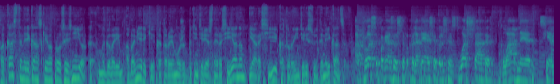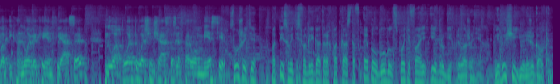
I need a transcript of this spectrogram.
Подкаст «Американские вопросы из Нью-Йорка». Мы говорим об Америке, которая может быть интересной россиянам, и о России, которая интересует американцев. Опросы показывают, что подавляющее большинство штатов главная тема экономики и инфляция, но аборты очень часто на втором месте. Слушайте, подписывайтесь в агрегаторах подкастов Apple, Google, Spotify и других приложениях. Ведущий Юрий Жигалкин.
